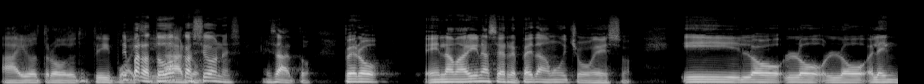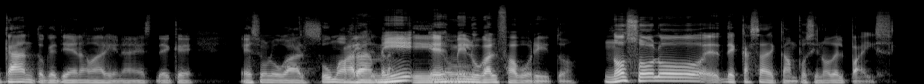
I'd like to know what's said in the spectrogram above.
hay otro de otro tipo. Sí, hay para todas cigarro. ocasiones. Exacto. Pero en la Marina se respeta mucho eso. Y lo, lo, lo- el encanto que tiene la Marina es de que es un lugar sumamente Para mí es mi lugar favorito. No solo eh, de casa de campo, sino del país.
